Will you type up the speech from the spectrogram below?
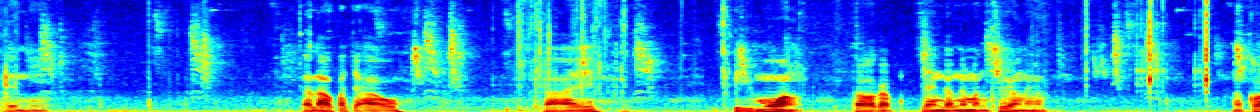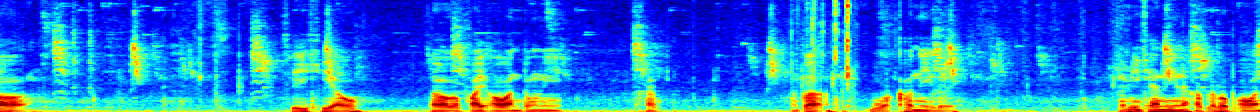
เส้นนี้ แต่เราก็จะเอาสายสีม่วงต่อกับแรงดันน้ำมันเครื่องนะครับ แล้วก็ สีเขียวต่อกับไฟออนตรงนี้ครับ แล้วก็บวกเข้านี่เลย ก็มีแค่นี้นะครับ ระบบออน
